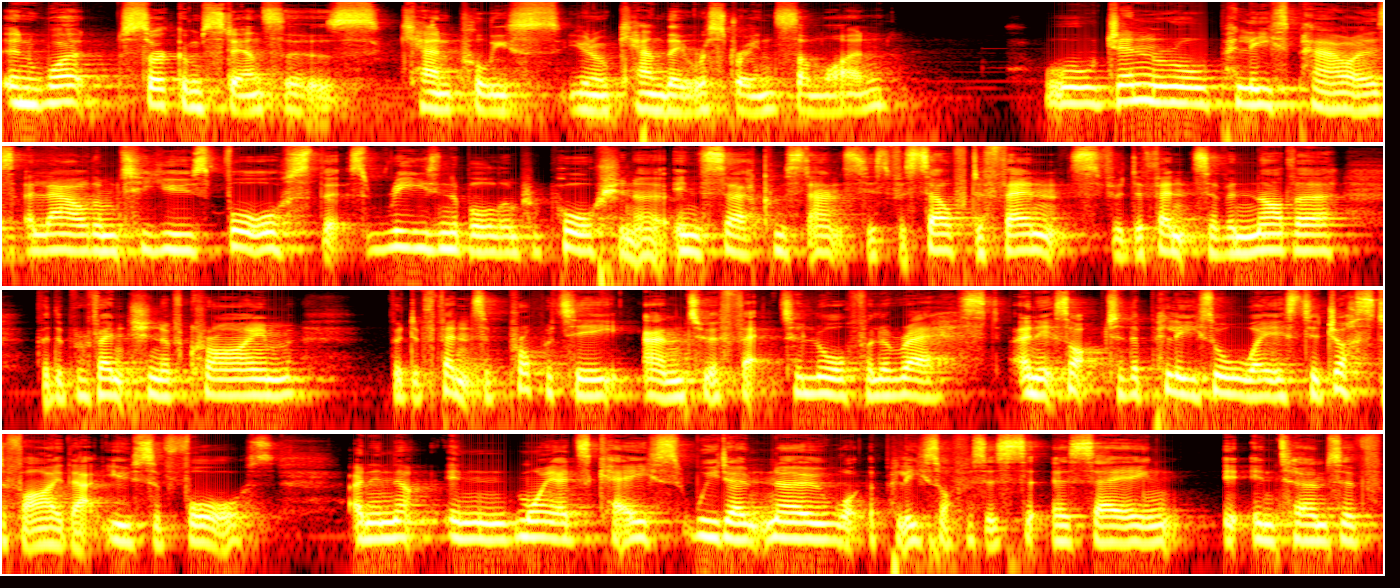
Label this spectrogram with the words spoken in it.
In what circumstances can police, you know, can they restrain someone? Well, general police powers allow them to use force that's reasonable and proportionate in circumstances for self defence, for defence of another, for the prevention of crime, for defence of property, and to effect a lawful arrest. And it's up to the police always to justify that use of force. And in, the, in Moyed's case, we don't know what the police officers are saying in terms of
